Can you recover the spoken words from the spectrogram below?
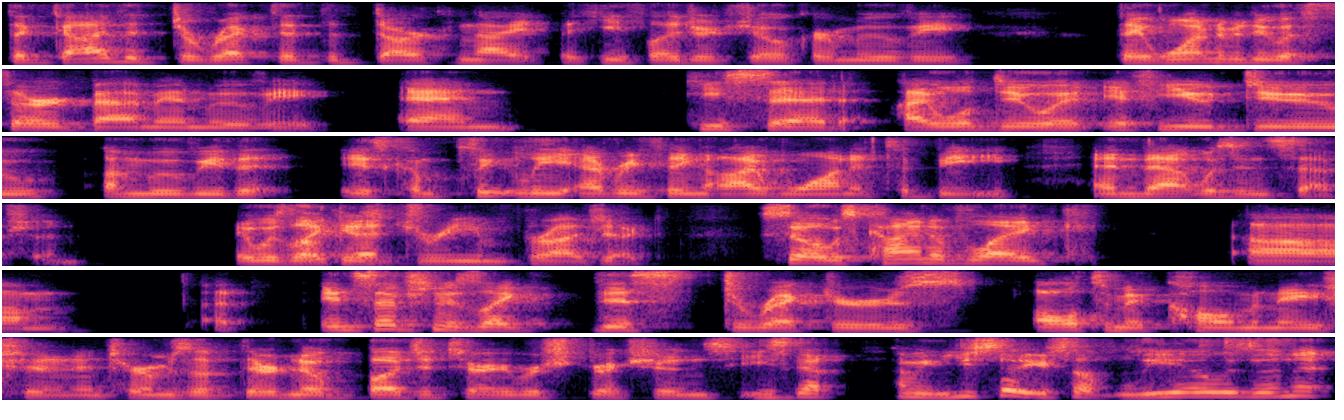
the guy that directed The Dark Knight, the Heath Ledger Joker movie. They wanted to do a third Batman movie, and he said, "I will do it if you do a movie that is completely everything I want it to be." And that was Inception. It was like his dream project. So it was kind of like um, uh, Inception is like this director's ultimate culmination in terms of there are no budgetary restrictions. He's got, I mean, you said it yourself, Leo is in it.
